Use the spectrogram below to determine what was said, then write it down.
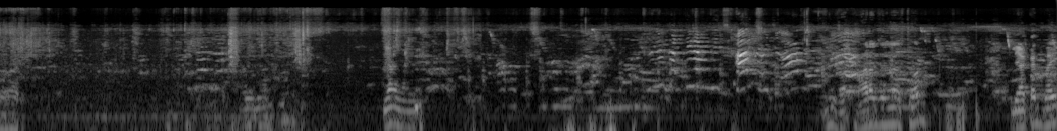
और भारत जनरल स्टोर, लियाकत भाई।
